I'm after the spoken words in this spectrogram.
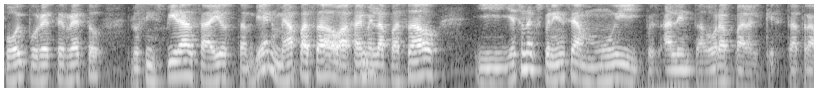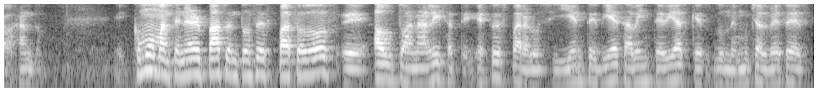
voy por este reto, los inspiras a ellos también. Me ha pasado, a Jaime le ha pasado y es una experiencia muy pues alentadora para el que está trabajando. ¿Cómo mantener el paso? Entonces, paso 2, eh, autoanalízate. Esto es para los siguientes 10 a 20 días, que es donde muchas veces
